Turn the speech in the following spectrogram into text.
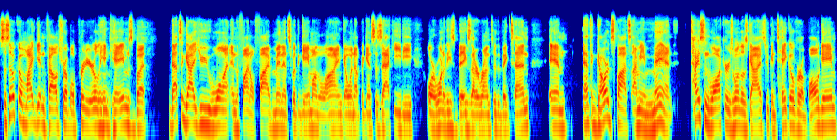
Sissoko might get in foul trouble pretty early in games, but that's a guy who you want in the final five minutes with the game on the line going up against a Zach Edey or one of these bigs that are run through the Big Ten. And at the guard spots, I mean, man, Tyson Walker is one of those guys who can take over a ball game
